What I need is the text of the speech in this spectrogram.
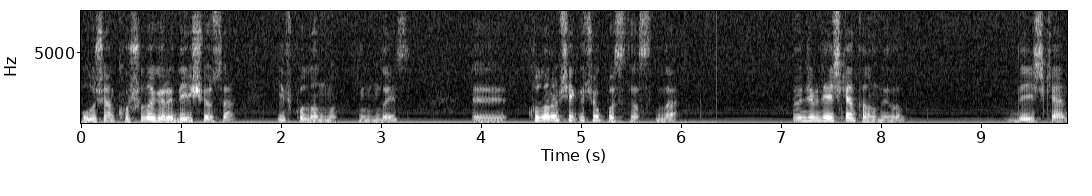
oluşan koşula göre değişiyorsa if kullanmak durumundayız. E, kullanım şekli çok basit aslında. Önce bir değişken tanımlayalım. Değişken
